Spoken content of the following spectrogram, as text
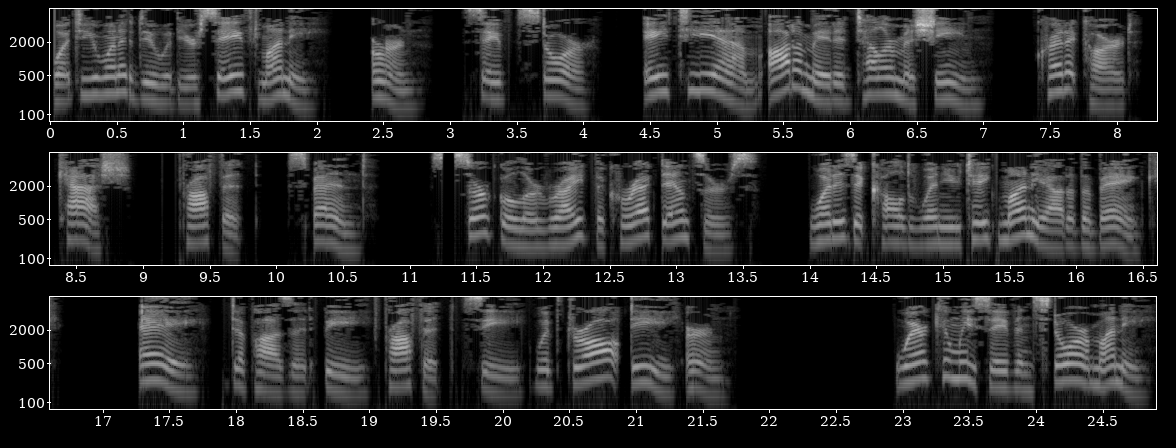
What do you want to do with your saved money? Earn, save, store. ATM, automated teller machine, credit card, cash, profit, spend. Circle or write the correct answers. What is it called when you take money out of the bank? A. Deposit. B. Profit. C. Withdraw. D. Earn. Where can we save and store money?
